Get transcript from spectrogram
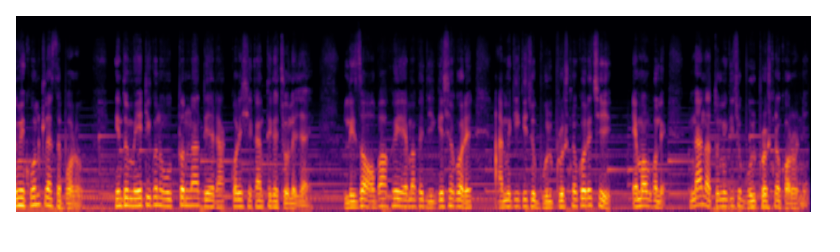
তুমি কোন ক্লাসে পড়ো? কিন্তু মেয়েটি কোনো উত্তর না দিয়ে রাগ করে সেখান থেকে চলে যায়। লিজা অবাক হয়ে এমাকে জিজ্ঞাসা করে, আমি কি কিছু ভুল প্রশ্ন করেছি? এমা বলে, না না, তুমি কিছু ভুল প্রশ্ন করনি।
